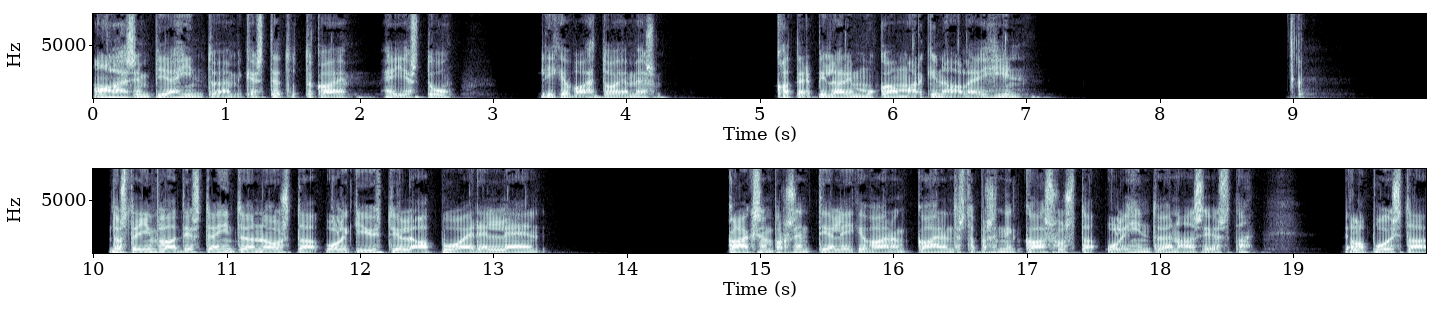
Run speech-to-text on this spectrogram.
alhaisempia hintoja, mikä sitten totta kai heijastuu liikevaihtoon ja myös Caterpillarin mukaan marginaaleihin. Tuosta inflaatiosta ja hintojen nousta olikin yhtiölle apua edelleen 8 prosenttia liikevaihdon 12 prosentin kasvusta oli hintojen ansiosta ja lopuista,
